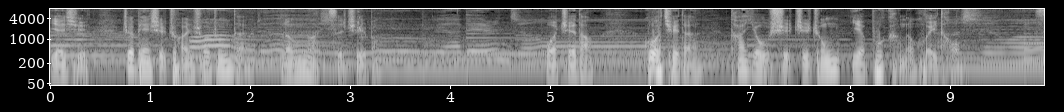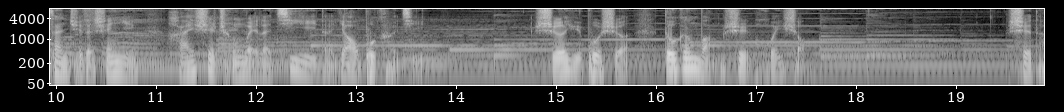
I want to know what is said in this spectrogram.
也许这便是传说中的冷暖自知吧。我知道，过去的。他由始至终也不可能回头，散去的身影还是成为了记忆的遥不可及。舍与不舍，都跟往事挥手。是的，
